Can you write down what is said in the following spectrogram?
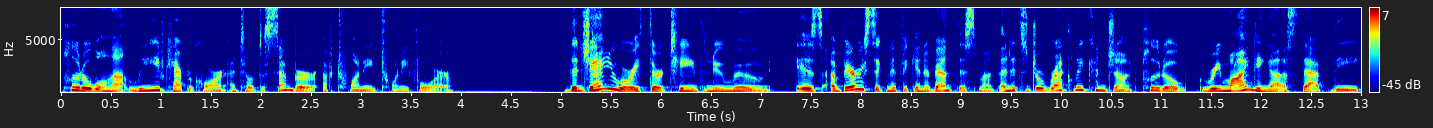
Pluto will not leave Capricorn until December of 2024. The January 13th new moon is a very significant event this month, and it's directly conjunct Pluto, reminding us that the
